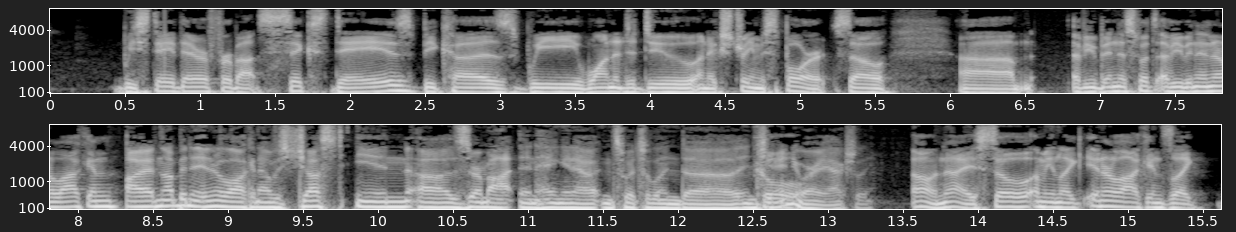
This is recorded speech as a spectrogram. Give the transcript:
we stayed there for about six days because we wanted to do an extreme sport. So, um, have you been to Swiss? Have you been in Interlaken? I have not been to Interlaken. I was just in uh, Zermatt and hanging out in Switzerland uh, in Cool. January, actually. Oh, nice. So, I mean, like Interlaken's like,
